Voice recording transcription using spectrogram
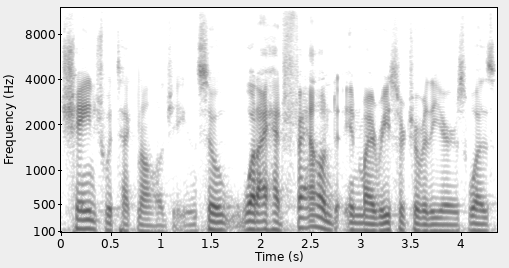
changed with technology. And so what I had found in my research over the years was,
